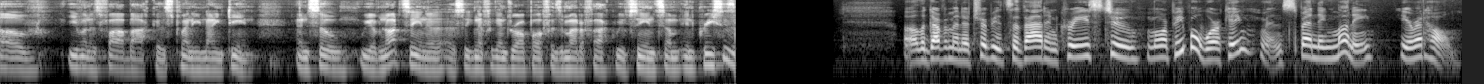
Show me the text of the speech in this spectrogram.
of even as far back as 2019. And so we have not seen a, a significant drop off. As a matter of fact, we've seen some increases. Well, the government attributes the VAT increase to more people working and spending money here at home.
